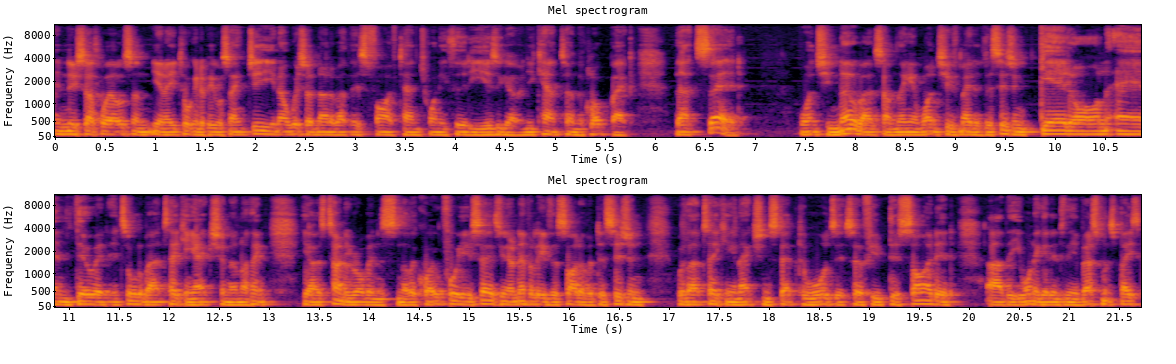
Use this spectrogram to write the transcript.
in New South Wales, and you know, you're talking to people saying, gee, you know, I wish I'd known about this 5, 10, 20, 30 years ago. And you can't turn the clock back that said, once you know about something and once you've made a decision, get on and do it. It's all about taking action. And I think, yeah, as Tony Robbins, another quote for you says, you know, never leave the side of a decision without taking an action step towards it. So if you've decided uh, that you want to get into the investment space,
